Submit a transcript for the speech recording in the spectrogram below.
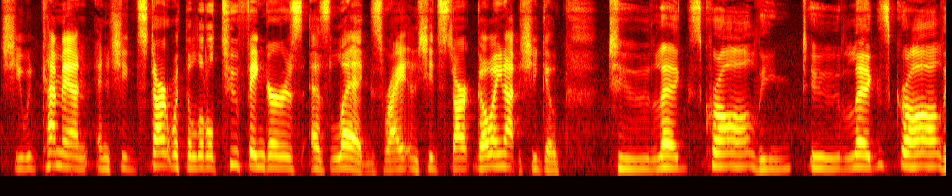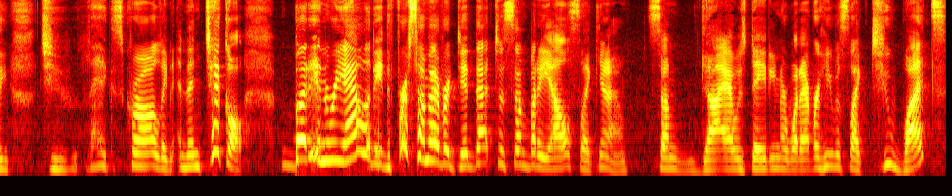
She would come in and she'd start with the little two fingers as legs, right? And she'd start going up. She'd go, two legs crawling, two legs crawling, two legs crawling, and then tickle. But in reality, the first time I ever did that to somebody else, like, you know, some guy I was dating or whatever, he was like, two what?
